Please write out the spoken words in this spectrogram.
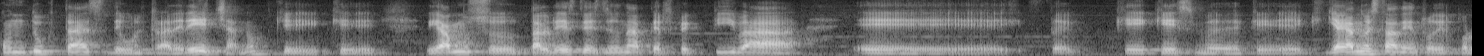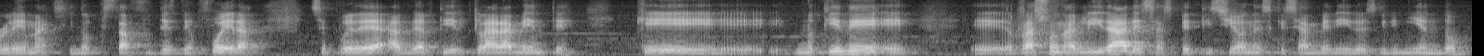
conductas de ultraderecha, ¿no? que, digamos, uh, tal vez desde una perspectiva eh, que, es, uh, que, ya no está dentro del problema, sino que está desde fuera, se puede advertir claramente que no tiene eh, eh, razonabilidad esas peticiones que se han venido esgrimiendo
